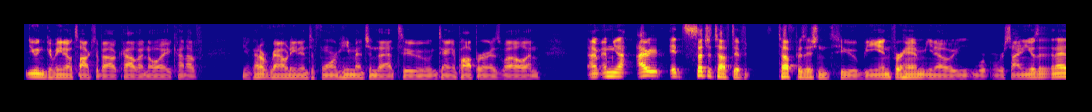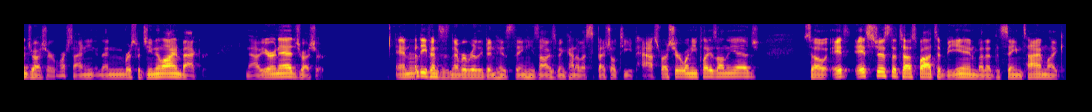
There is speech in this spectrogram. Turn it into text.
you and Gavino talked about Kyle Van Noy kind of, you know, kind of rounding into form. He mentioned that to Daniel Popper as well. And I, I mean, I, I, it's such a tough, diff, tough position to be in for him. You know, we're, we're signing you as an edge rusher. We're signing, then we're switching to linebacker. Now you're an edge rusher. And run defense has never really been his thing. He's always been kind of a specialty pass rusher when he plays on the edge. So it's it's just a tough spot to be in, but at the same time, like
